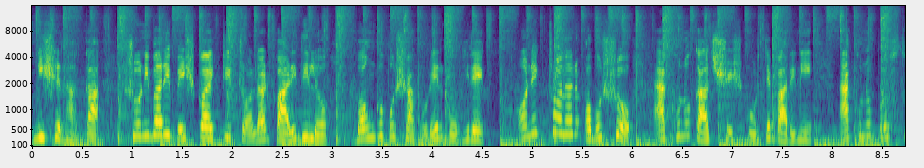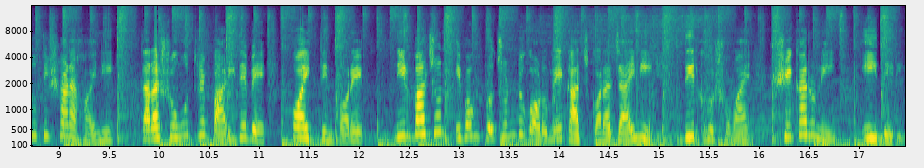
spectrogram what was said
নিষেধাজ্ঞা। শনিবারই বেশ কয়েকটি ট্রলার পাড়ি দিল বঙ্গোপসাগরের গভীরে। অনেক ট্রলার অবশ্য এখনও কাজ শেষ করতে পারেনি। এখনও প্রস্তুতি সারা হয়নি। তারা সমুদ্রে পাড়ি দেবে কয়েকদিন পরে। নির্বাচন এবং প্রচণ্ড গরমে কাজ করা যায়নি দীর্ঘ সময়। সে কারণেই এই দেরি।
